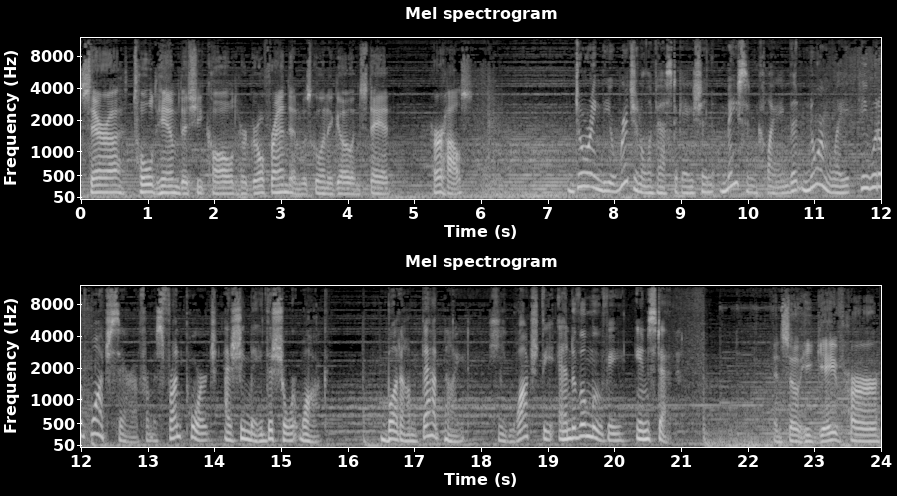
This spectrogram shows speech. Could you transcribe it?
Sarah told him that she called her girlfriend and was going to go and stay at her house. During the original investigation, Mason claimed that normally he would have watched Sarah from his front porch as she made the short walk. But on that night, he watched the end of a movie instead. And so he gave her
